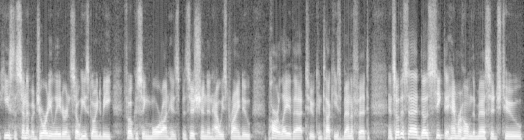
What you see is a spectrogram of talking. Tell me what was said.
he's the Senate Majority Leader, and so he's going to be focusing more on his position and how he's trying to parlay that to Kentucky's benefit. And so this ad does seek to hammer home the message to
